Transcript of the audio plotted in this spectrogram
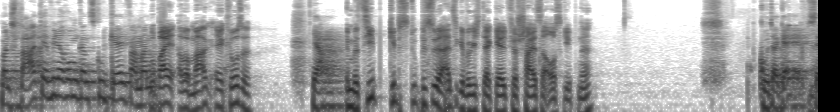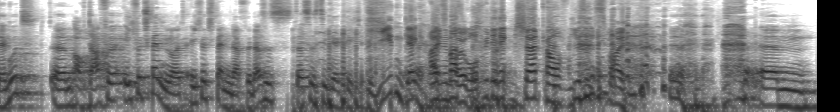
man spart ja wiederum ganz gut Geld, weil man, Wobei, aber Marc, äh, Klose, ja, im Prinzip gibst du, bist du der Einzige wirklich, der Geld für Scheiße ausgibt, ne? Guter Gag, sehr gut. Ähm, auch dafür, ich würde spenden, Leute. Ich würde spenden dafür. Das ist, das ist die Gag-Geschichte. Für jeden Gag du einen was? Euro. Ich will direkt ein Shirt kaufen. Hier sind zwei. ähm,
